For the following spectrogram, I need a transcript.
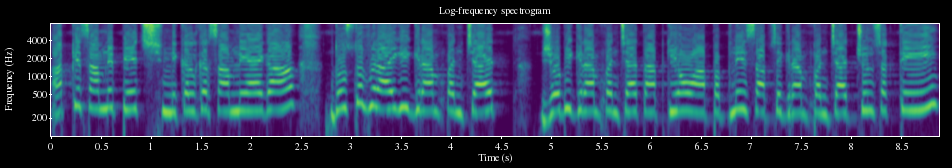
आपके सामने पेज निकल कर सामने आएगा। दोस्तों, फिर आएगी ग्राम पंचायत। जो भी ग्राम पंचायत आपकी हो, आप अपने हिसाब से ग्राम पंचायत चुन सकते हैं।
